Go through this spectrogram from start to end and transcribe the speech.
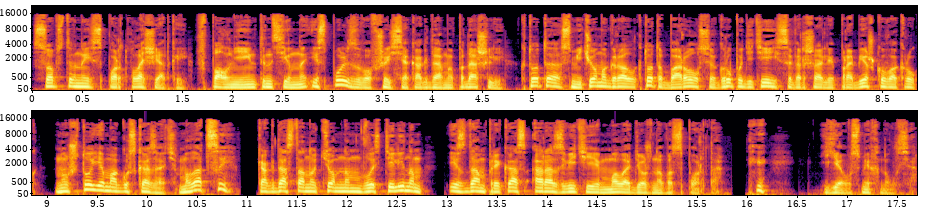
с собственной спортплощадкой, вполне интенсивно использовавшейся, когда мы подошли. Кто-то с мячом играл, кто-то боролся, группа детей совершали пробежку вокруг. Ну что я могу сказать? Молодцы! Когда стану темным властелином, издам приказ о развитии молодежного спорта. Я усмехнулся.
